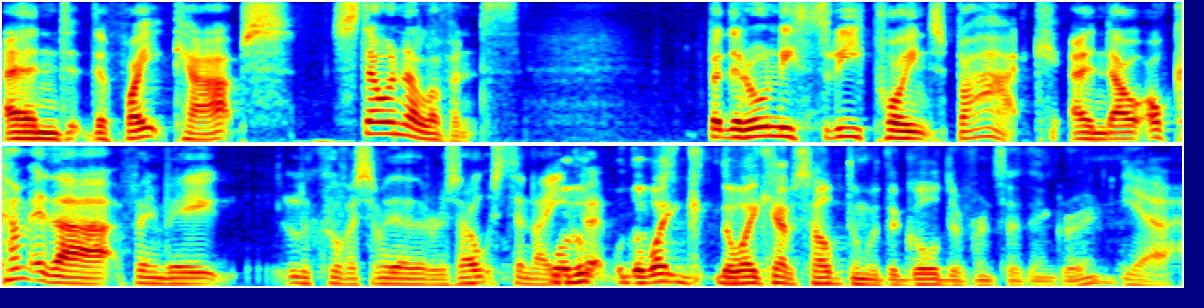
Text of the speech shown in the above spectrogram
and the Whitecaps still in eleventh, but they're only three points back. And I'll, I'll come to that when we look over some of the other results tonight. Well, the, but the white the Whitecaps helped them with the goal difference, I think, right? yeah,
